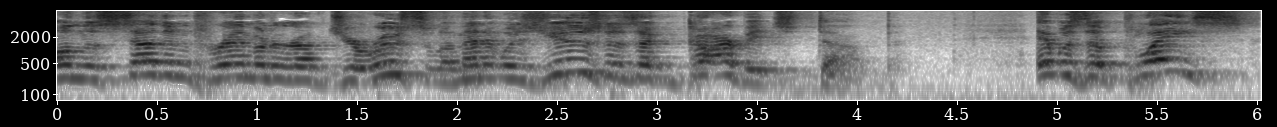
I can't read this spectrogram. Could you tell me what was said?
on the southern perimeter of Jerusalem, and it was used as a garbage dump. It was a place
